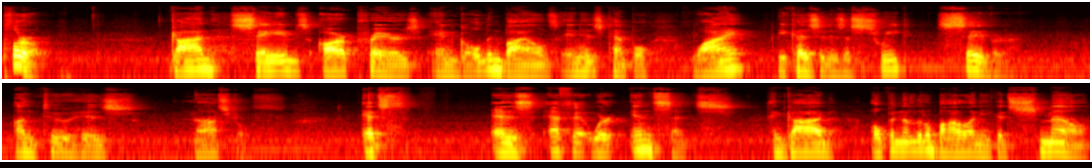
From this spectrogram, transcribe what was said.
plural, God saves our prayers in golden vials in his temple. Why? Because it is a sweet savor unto his nostrils. It's as if it were incense. And God opened the little bottle and he could smell.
